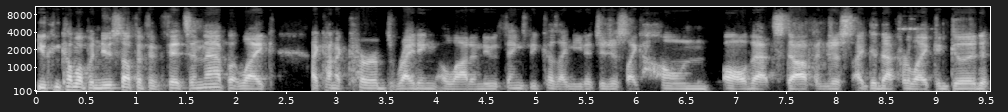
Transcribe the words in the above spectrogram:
you can come up with new stuff if it fits in that, but like I kind of curbed writing a lot of new things because I needed to just like hone all that stuff and just I did that for like a good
